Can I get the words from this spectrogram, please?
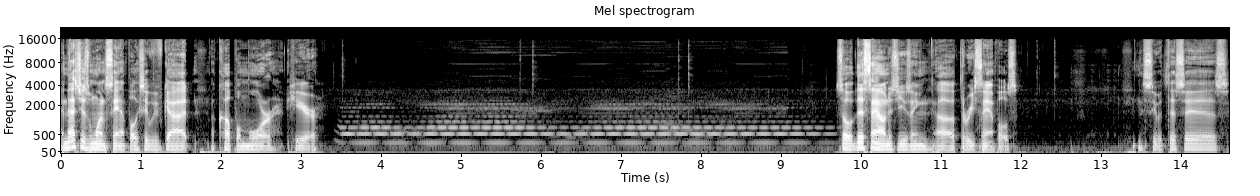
And that's just one sample. You see we've got a couple more here. So this sound is using uh, three samples. Let's see what this is.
